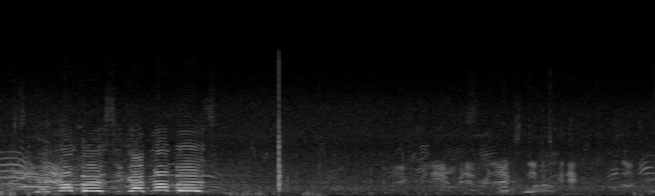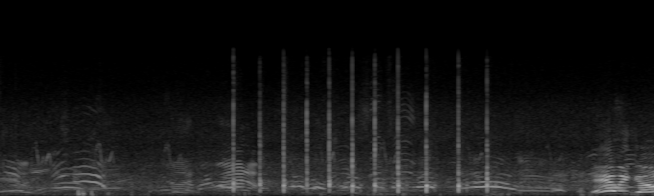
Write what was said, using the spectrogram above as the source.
You got numbers, you got numbers. There we go.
